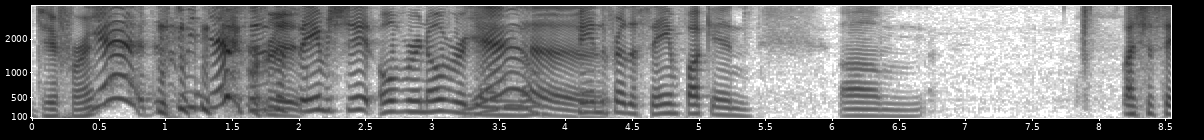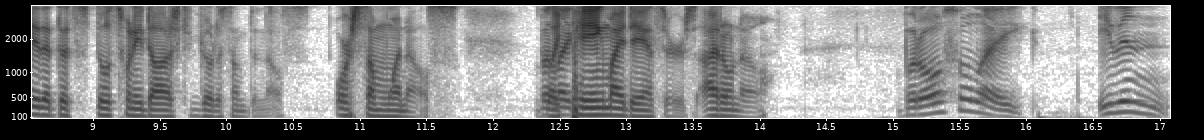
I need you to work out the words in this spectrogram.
Different. yeah. This could be different. this is the same shit over and over again. I'm Yeah. paying for the same fucking. Um. Let's just say that that's those twenty dollars could go to something else or someone else. But like, like, paying my dancers. I don't know. but also like even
